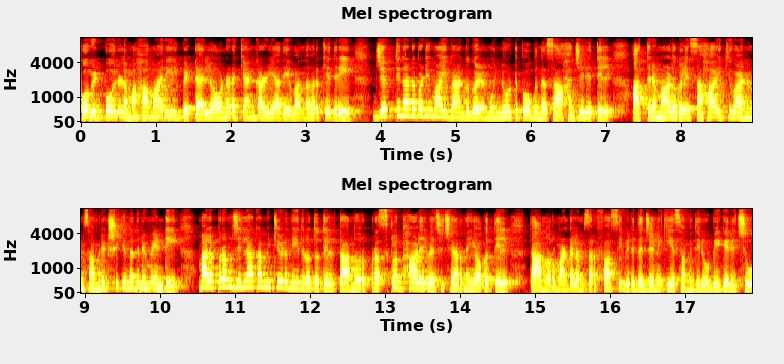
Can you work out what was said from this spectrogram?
കോവിഡ് പോലുള്ള മഹാമാരിയിൽപ്പെട്ട് ലോണടയ്ക്കാൻ കഴിയാതെ വന്നവർക്കെതിരെ ജപ്തി നടപടിയുമായി ബാങ്കുകൾ മുന്നോട്ടു പോകുന്ന സാഹചര്യത്തിൽ അത്തരം ആളുകളെ സഹായിക്കുവാനും സംരക്ഷിക്കുന്നതിനും വേണ്ടി മലപ്പുറം ജില്ലാ കമ്മിറ്റിയുടെ നേതൃത്വത്തിൽ താനൂർ പ്രസ് ക്ലബ് ഹാളിൽ വെച്ച് ചേർന്ന യോഗത്തിൽ താനൂർ മണ്ഡലം സർഫാസി വിരുദ്ധ ജനകീയ സമിതി രൂപീകരിച്ചു.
